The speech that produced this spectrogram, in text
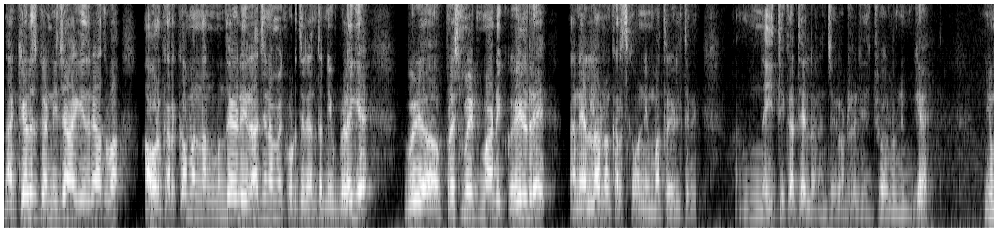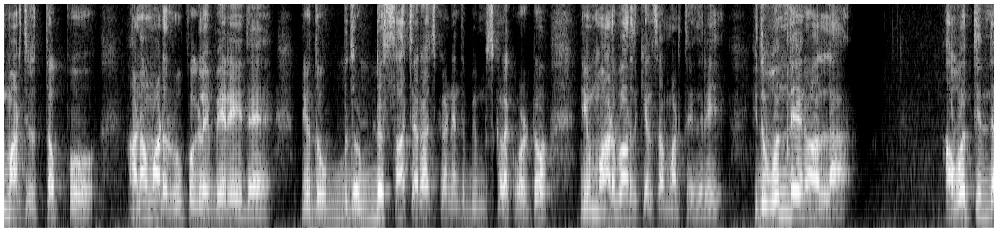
ನಾನು ಕೇಳಿಸ್ಕೊಂಡು ನಿಜ ಆಗಿದ್ರೆ ಅಥವಾ ಅವ್ರು ಕರ್ಕೊಂಬಂದು ನನ್ನ ಮುಂದೆ ಹೇಳಿ ರಾಜೀನಾಮೆ ಕೊಡ್ತೀನಿ ಅಂತ ನೀವು ಬೆಳಗ್ಗೆ ಪ್ರೆಸ್ ಮೀಟ್ ಮಾಡಿ ಹೇಳ್ರಿ. ನಾನು ಎಲ್ಲರನ್ನೂ ಕರ್ಸ್ಕೊಂಡು ನಿಮ್ಮ ಹತ್ರ ಹೇಳ್ತೀನಿ ನೈತಿಕತೆ ಇಲ್ಲ ನಂಜೇಗೌಡ್ರೆ ನಿಜವಾಗ್ಲೂ ನಿಮಗೆ. ನೀವು ಮಾಡ್ತಿರೋ ತಪ್ಪು, ಹಣ ಮಾಡೋ ರೂಪಗಳೇ ಬೇರೆ ಇದೆ. ನೀವು ದೊಡ್ಡ ದೊಡ್ಡ ಸಾಚ ರಾಜಕಾರಣಿ ಅಂತ ಬಿಂಬಿಸ್ಕೊಳಕ್ಕೆ ಹೊರಟು, ನೀವು ಮಾಡಬಾರ್ದು ಕೆಲಸ ಮಾಡ್ತಾ ಇದ್ದೀರಿ. ಇದು ಒಂದೇನೂ ಅಲ್ಲ. ಅವತ್ತಿಂದ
